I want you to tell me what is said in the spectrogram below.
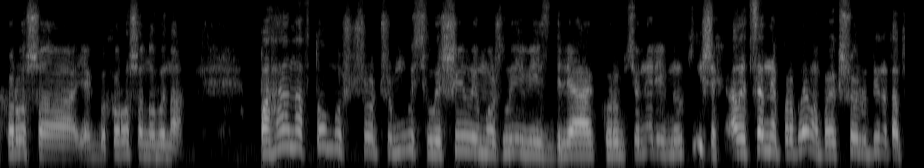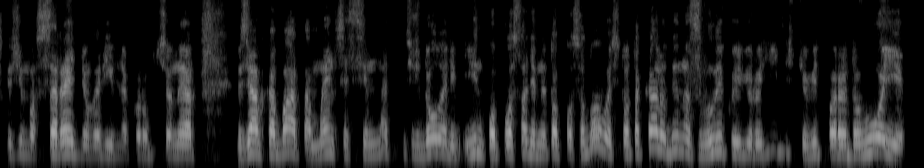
хороша, якби хороша новина. Погана в тому, що чомусь лишили можливість для корупціонерів мілкіших, але це не проблема. Бо якщо людина там, скажімо, середнього рівня корупціонер взяв хабар там менше 17 тисяч доларів, і він по посаді не то посадовець, то така людина з великою вірогідністю від передової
